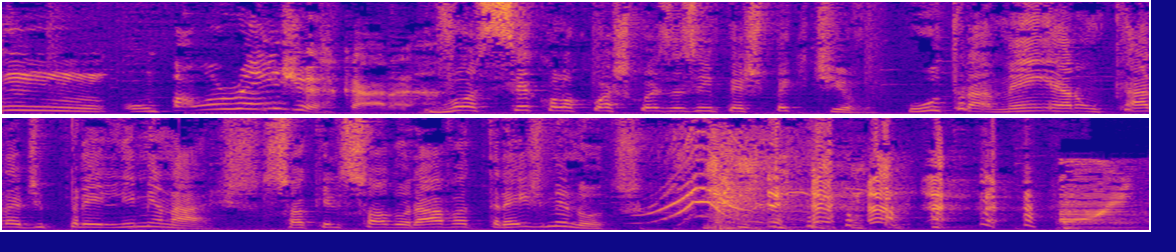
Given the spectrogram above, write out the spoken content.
um, um Power Ranger, cara. Você colocou as coisas em perspectiva. O Ultraman era um cara de preliminares, só que ele só durava 3 minutos.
